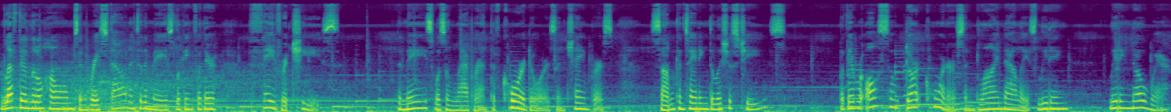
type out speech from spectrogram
left their little homes, and raced out into the maze looking for their favorite cheese. The maze was a labyrinth of corridors and chambers, some containing delicious cheese, but there were also dark corners and blind alleys leading leading nowhere.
